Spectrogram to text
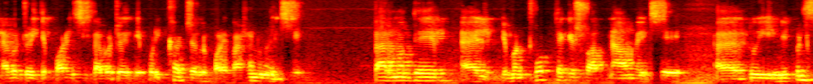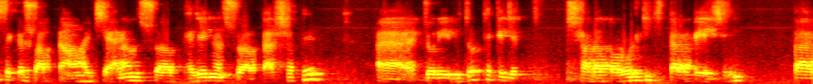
ল্যাবরেটরিতে ফরেন্সিক ল্যাবরেটরিতে পরীক্ষার জন্য পরে পাঠানো হয়েছে, তার মধ্যে যেমন ঠোঁট থেকে সোয়াব নেওয়া হয়েছে দুই নিপলস থেকে সোয়াব নেওয়া হয়েছে অ্যানাল সোয়াব ভেজেনাল সোয়াব তার সাথে জরির ভিতর থেকে যে সাদা তরলটি তারা পেয়েছেন, তার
